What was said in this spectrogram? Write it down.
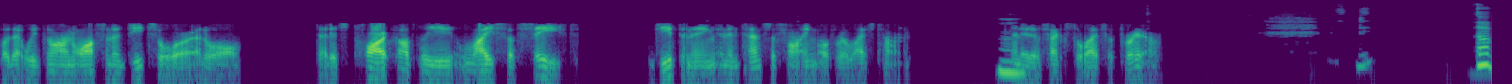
or that we've gone off on a detour at all. That it's part of the life of faith, deepening and intensifying over a lifetime mm. and it affects the life of prayer. Uh,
